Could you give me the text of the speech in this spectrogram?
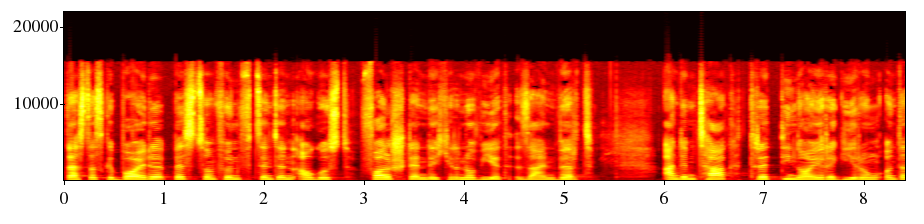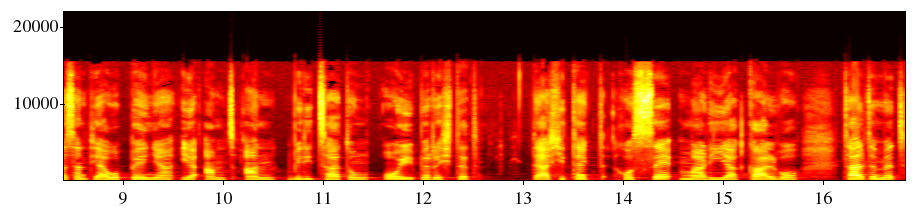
dass das Gebäude bis zum 15. August vollständig renoviert sein wird. An dem Tag tritt die neue Regierung unter Santiago Peña ihr Amt an, wie die Zeitung Hoy berichtet. Der Architekt José María Calvo teilte mit,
